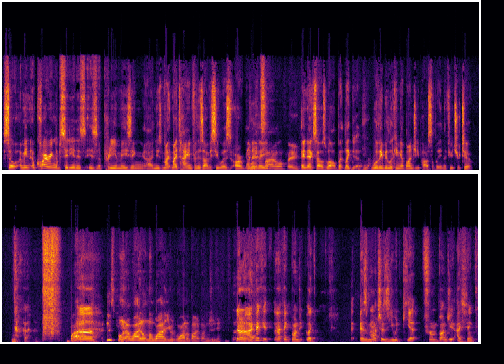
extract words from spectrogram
So, I mean, acquiring Obsidian is is a pretty amazing uh, news. My, my tie-in for this obviously was are and will they Exile, they, and Exile as well, but like, Yeah. will they be looking at Bungie possibly in the future too? why, Uh, at this point, I, I don't know why you would want to buy Bungie. No, no, I think it. I think Bungie, like, as much as you would get from Bungie, I think,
